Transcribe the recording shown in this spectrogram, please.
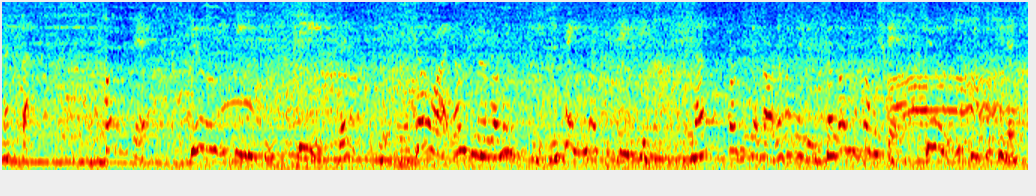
ました。シェ 911T デラックス。昭和45年式 2200cc ナラポルシェと呼ばれる初代ポルシェ911です。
